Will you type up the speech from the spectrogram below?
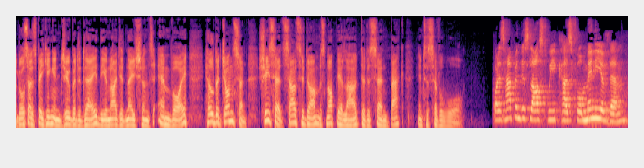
And also speaking in Juba today, the United Nations envoy, Hilde Johnson. She said South Sudan must not be allowed to descend back into civil war. What has happened this last week has, for many of them,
